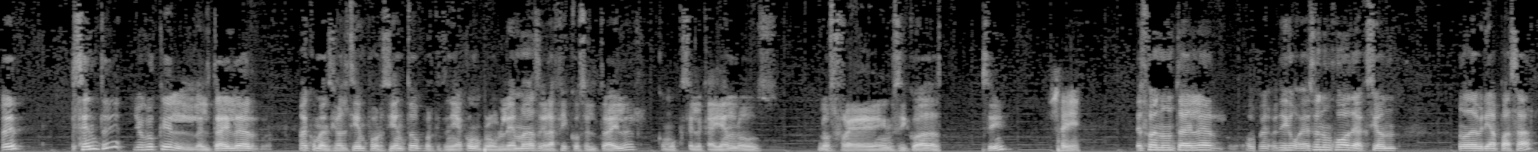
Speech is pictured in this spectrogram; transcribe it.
Ve, decente. Yo creo que el, el tráiler me convenció al 100% porque tenía como problemas gráficos el tráiler. Como que se le caían los, los frames y cosas así. Sí. Eso en un trailer, digo, eso en un juego de acción no debería pasar.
